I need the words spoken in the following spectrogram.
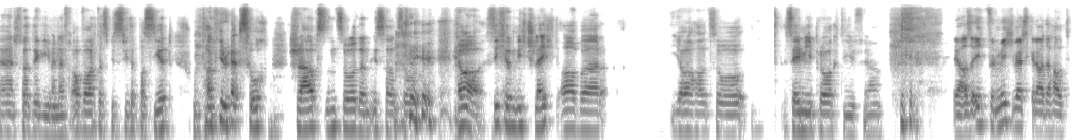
äh, Strategie. Wenn du einfach abwartest, bis es wieder passiert und dann die Raps hochschraubst und so, dann ist halt so, ja, sicher nicht schlecht, aber ja, halt so semi-proaktiv, ja. Ja, also ich, für mich wäre es gerade halt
